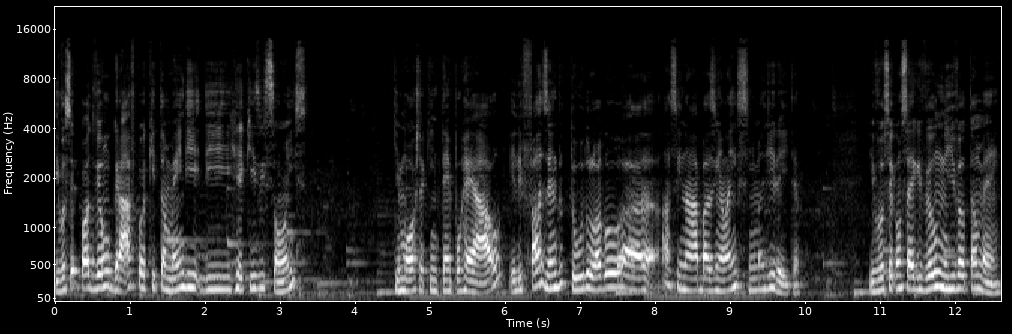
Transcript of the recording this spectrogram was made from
E você pode ver um gráfico aqui também de, de requisições que mostra aqui em tempo real ele fazendo tudo logo a, assim na abazinha lá em cima à direita. E você consegue ver o nível também.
